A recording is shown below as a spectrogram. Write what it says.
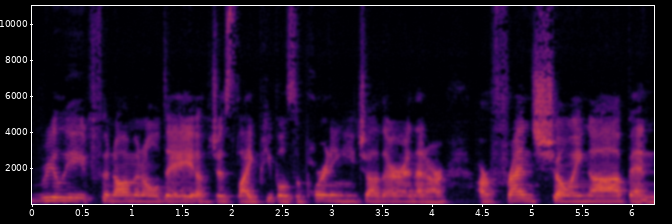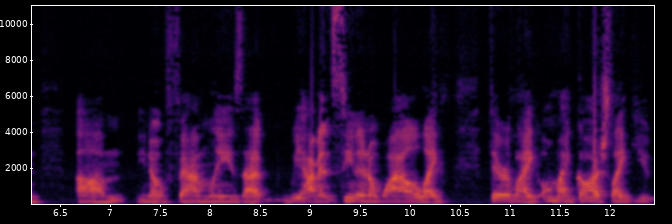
really phenomenal day of just like people supporting each other and then our our friends showing up and um you know families that we haven't seen in a while like they're like oh my gosh like you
